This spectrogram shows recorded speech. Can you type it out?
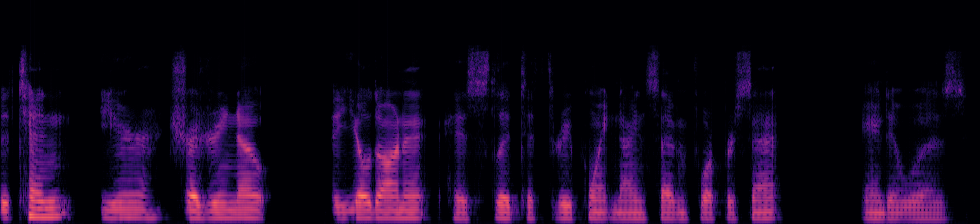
the 10 year treasury note, the yield on it has slid to 3.974%, and it was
